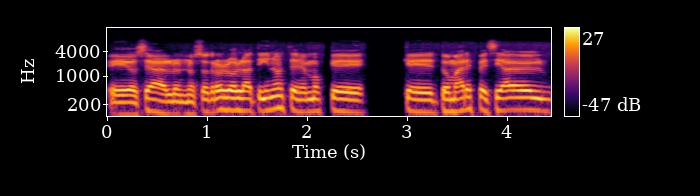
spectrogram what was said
Eh, o sea, nosotros los latinos tenemos que, que tomar especial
